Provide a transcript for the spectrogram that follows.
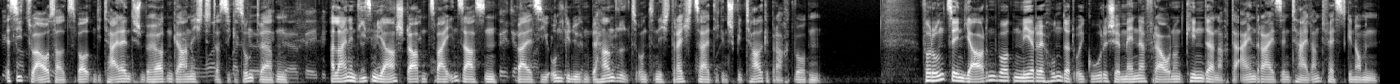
Es sieht so aus, als wollten die thailändischen Behörden gar nicht, dass sie gesund werden. Allein in diesem Jahr starben zwei Insassen, weil sie ungenügend behandelt und nicht rechtzeitig ins Spital gebracht wurden. Vor rund zehn Jahren wurden mehrere hundert uigurische Männer, Frauen und Kinder nach der Einreise in Thailand festgenommen.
